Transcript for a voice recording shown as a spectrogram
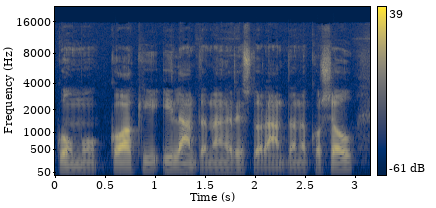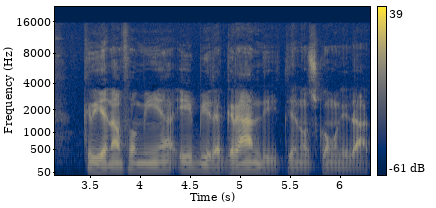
como coque e lanta na restaurante na Corso cria na família e vira grande de nossa comunidade.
